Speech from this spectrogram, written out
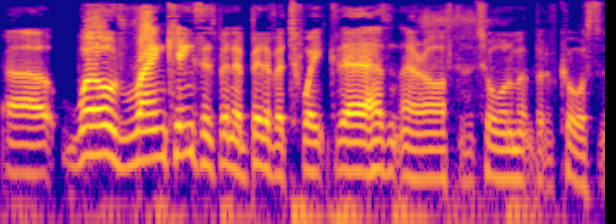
Uh, world rankings. There's been a bit of a tweak there, hasn't there, after the tournament? But of course,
